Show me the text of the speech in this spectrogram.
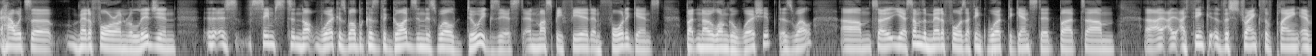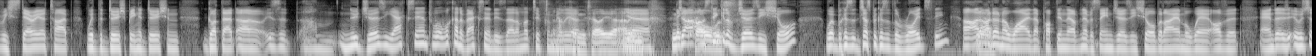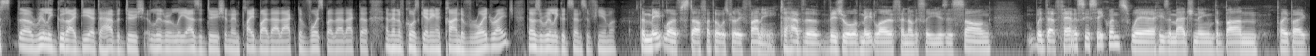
how it's a metaphor on religion uh, seems to not work as well because the gods in this world do exist and must be feared and fought against, but no longer worshipped as well. Um, so yeah, some of the metaphors I think worked against it, but um, uh, I, I- think the strength of playing every stereotype with the douche being a douche and got that uh, is it um, New Jersey accent? What what kind of accent is that? I'm not too familiar. I couldn't tell you. I yeah, mean, Nick I was thinking was- of Jersey Shore Well, because of, just because of the roids thing, uh, I, Yeah. I don't know why that popped in there. I've never seen Jersey Shore, but I am aware of it, and it, it was just a really good idea to have a douche literally as a douche, and then played by that actor, voiced by that actor, and then of course getting a kind of roid rage. That was a really good sense of humor. The meatloaf stuff I thought was really funny to have the visual of meatloaf and obviously use his song with that fantasy sequence where he's imagining the bun played by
